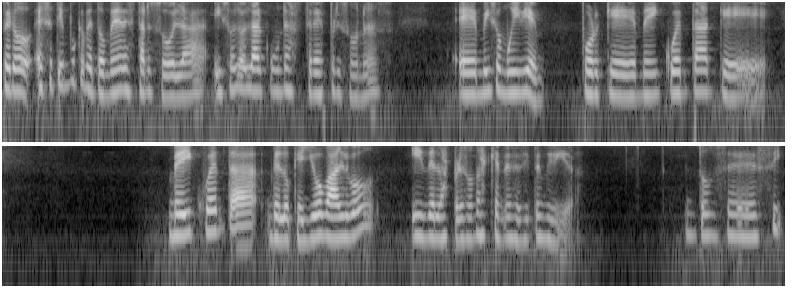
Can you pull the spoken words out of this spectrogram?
Pero ese tiempo que me tomé de estar sola y solo hablar con unas tres personas eh, me hizo muy bien, porque me di cuenta que me di cuenta de lo que yo valgo y de las personas que necesito en mi vida. Entonces, sí.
